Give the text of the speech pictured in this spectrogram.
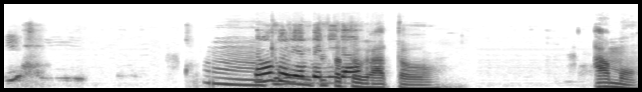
Y- Mm, Damos qué la bonito bienvenida. está tu gato. Amo.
